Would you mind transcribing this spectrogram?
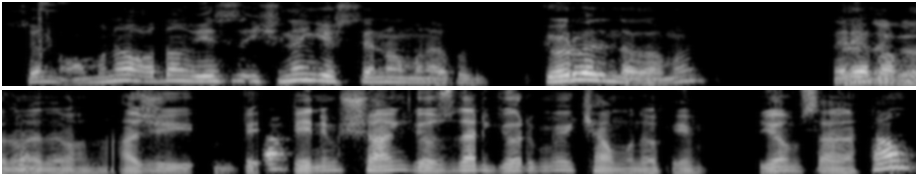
Sen amına adam vs içinden geçti senin amına koyayım. Görmedin de adamı. Nereye Ben de bakıyorsun? görmedim. Hacı be- Ha. benim şu an gözler görmüyor ki amına koyayım. Diyorum sana. Tam,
